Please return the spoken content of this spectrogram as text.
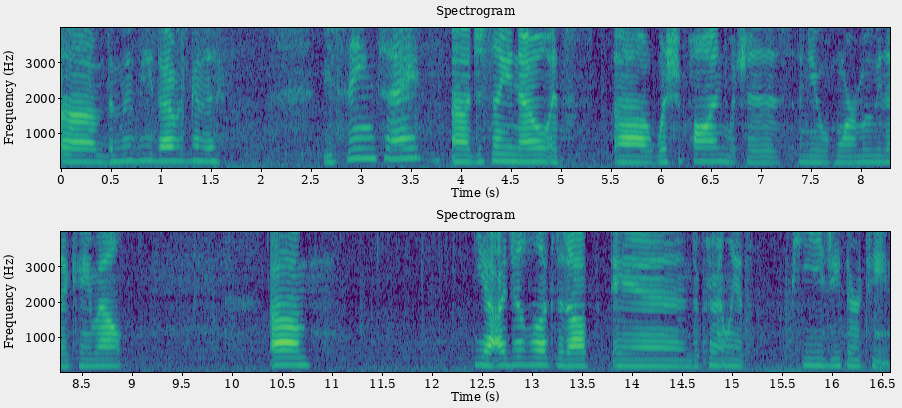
um, the movie that I was gonna be seeing today. Uh, just so you know, it's uh, Wish Upon, which is a new horror movie that came out. Um, yeah, I just looked it up, and apparently it's PG-13.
